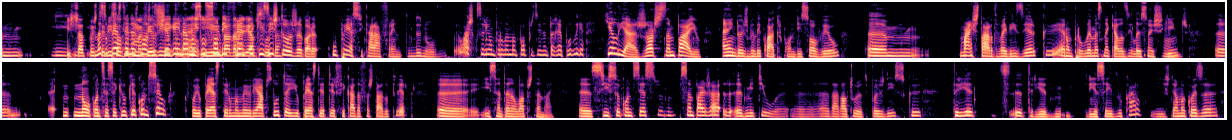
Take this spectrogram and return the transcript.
Um, e- Isto já depois mas o PSD nas mãos do e Chega ainda é uma solução diferente da que existe hoje. Agora, o PS ficar à frente de novo, eu acho que seria um problema para o Presidente da República, que aliás, Jorge Sampaio, em 2004, quando dissolveu, um, mais tarde veio dizer que era um problema se naquelas eleições seguintes uh, não acontecesse aquilo que aconteceu, que foi o PS ter uma maioria absoluta e o PSD ter ficado afastado do poder, uh, e Santana Lopes também. Uh, se isso acontecesse, Sampaio já admitiu, a, a- a dada altura depois disso, que teria, teria, teria saído do cargo. E isto é uma coisa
